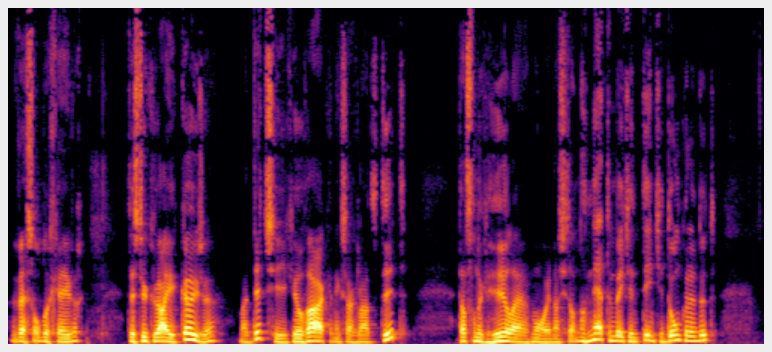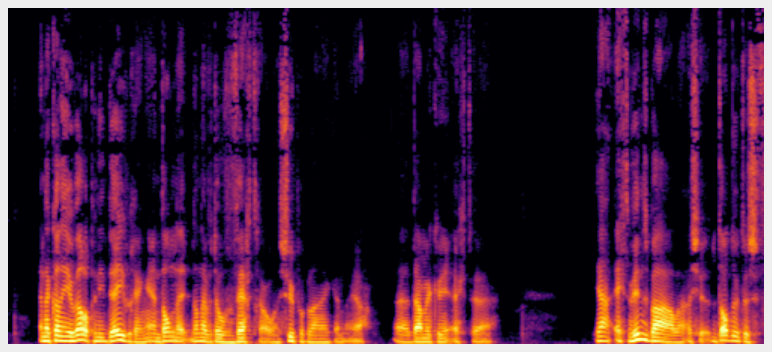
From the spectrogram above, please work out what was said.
beste opdrachtgever, het is natuurlijk uw eigen keuze, maar dit zie ik heel vaak en ik zag laatst dit. Dat vond ik heel erg mooi. En als je dat nog net een beetje een tintje donkerder doet, en dan kan hij je wel op een idee brengen. En dan, dan hebben we het over vertrouwen. Super belangrijk. En ja, daarmee kun je echt, ja, echt winst behalen. Als je dat doet, dus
